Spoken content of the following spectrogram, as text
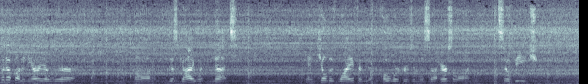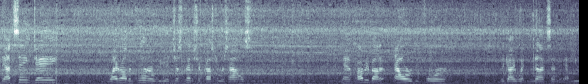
coming up on an area where uh, this guy went nuts and killed his wife and co-workers in this uh, hair salon in Seal Beach. That same day, right around the corner, we had just finished a customer's house and probably about an hour before the guy went nuts and, and he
